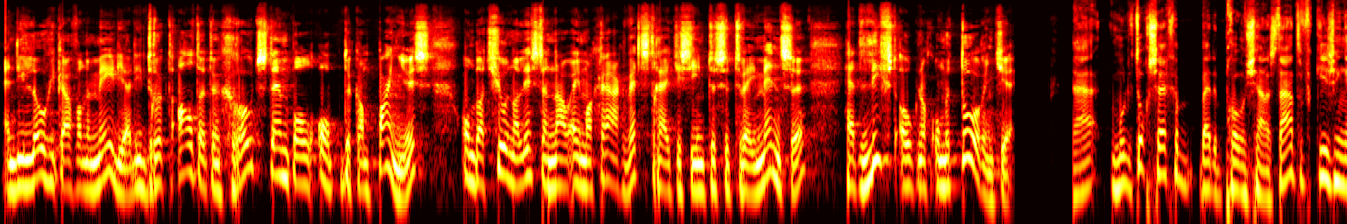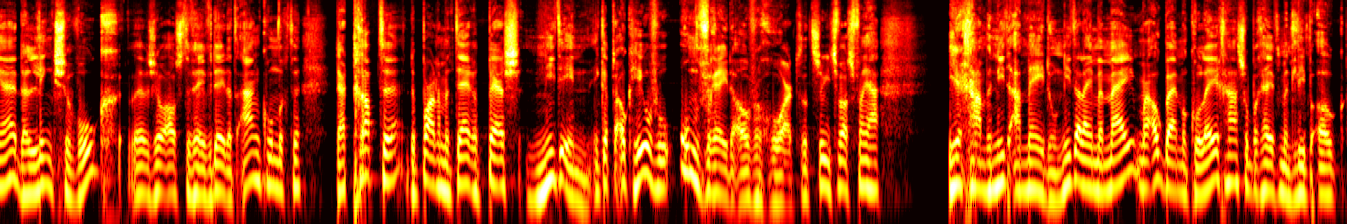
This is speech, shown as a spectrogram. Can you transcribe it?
En die logica van de media die drukt altijd een groot stempel op de campagnes, omdat journalisten nou eenmaal graag wedstrijdjes zien tussen twee mensen, het liefst ook nog om het torentje. Ja, moet ik toch zeggen, bij de provinciale statenverkiezingen, de linkse wolk, eh, zoals de VVD dat aankondigde, daar trapte de parlementaire pers niet in. Ik heb er ook heel veel onvrede over gehoord. Dat zoiets was van ja, hier gaan we niet aan meedoen. Niet alleen bij mij, maar ook bij mijn collega's. Op een gegeven moment liep ook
